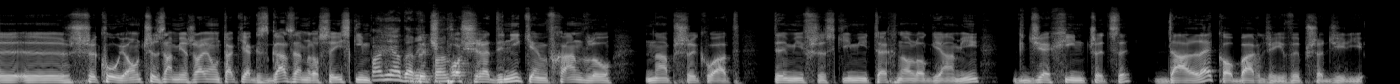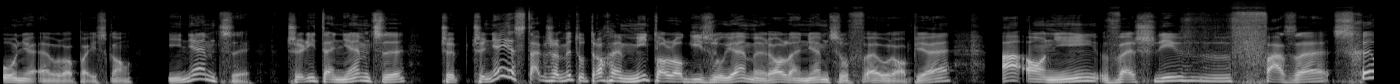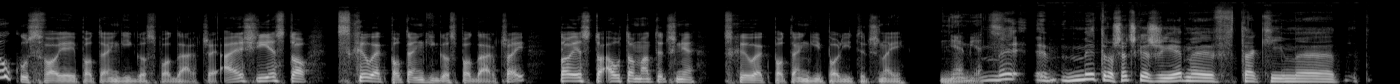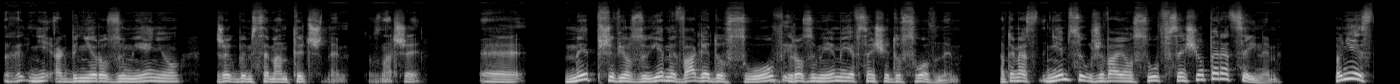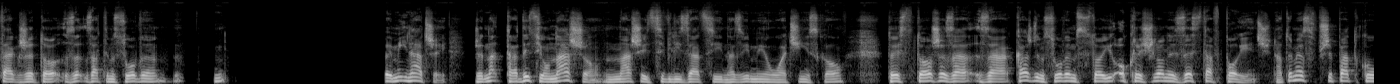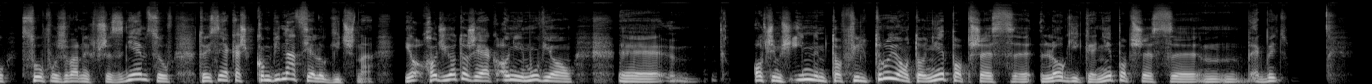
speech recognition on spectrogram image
y, szykują. Czy zamierzają, tak jak z gazem rosyjskim, Adamie, być pan- pośrednikiem w handlu na przykład tymi wszystkimi technologiami, gdzie Chińczycy daleko bardziej wyprzedzili Unię Europejską i Niemcy. Czyli te Niemcy, czy, czy nie jest tak, że my tu trochę mitologizujemy rolę Niemców w Europie, a oni weszli w fazę schyłku swojej potęgi gospodarczej. A jeśli jest to schyłek potęgi gospodarczej, to jest to automatycznie schyłek potęgi politycznej Niemiec. My, my troszeczkę żyjemy w takim e, jakby nierozumieniu, rzekłbym, semantycznym. To znaczy, e, my przywiązujemy wagę do słów i rozumiemy je w sensie dosłownym. Natomiast Niemcy używają słów w sensie operacyjnym. To nie jest tak, że to za, za tym słowem powiem inaczej, że na, tradycją naszą, naszej cywilizacji, nazwijmy ją łacińską, to jest to, że za, za każdym słowem stoi określony zestaw pojęć. Natomiast w przypadku słów używanych przez Niemców, to jest jakaś kombinacja logiczna. I o, chodzi o to, że jak oni mówią e, o czymś innym, to filtrują to nie poprzez e, logikę, nie poprzez e, jakby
